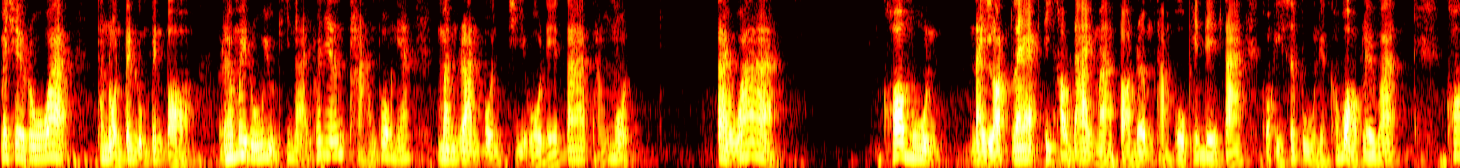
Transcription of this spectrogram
ไม่ใช่รู้ว่าถนนเป็นหลุมเป็นบ่อ เราไม่รู้อยู่ที่ไหน เพราะฉะนั้นฐานพวกนี้มันรันบน geo data ทั้งหมด แต่ว่าข้อมูลในล็อตแรกที่เขาได้มาตอนเริ่มทำ Open Data ของอิสบูเนี่ยเขาบอกเลยว่า ข้อ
